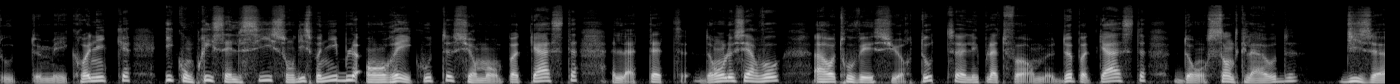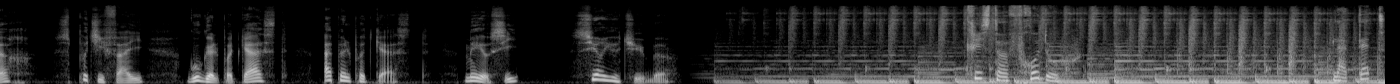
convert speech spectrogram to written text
Toutes mes chroniques, y compris celles-ci, sont disponibles en réécoute sur mon podcast La tête dans le cerveau, à retrouver sur toutes les plateformes de podcast, dont SoundCloud, Deezer, Spotify, Google Podcast, Apple Podcast, mais aussi sur YouTube. Christophe Rodeau. La tête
